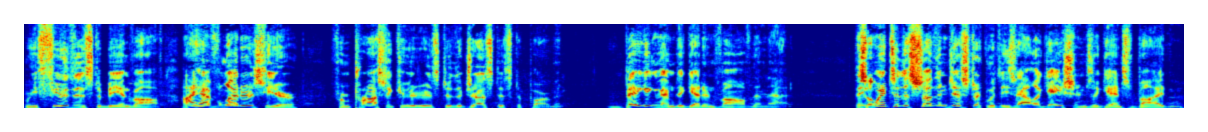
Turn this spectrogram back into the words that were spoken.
refuses to be involved. I have letters here from prosecutors to the Justice Department begging them to get involved in that. They so, went to the Southern District with these allegations against Biden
